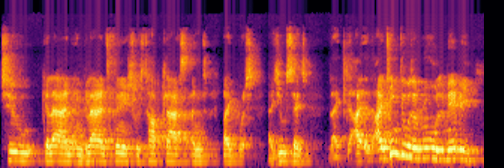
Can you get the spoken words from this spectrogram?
to Gillane, and Gillane's finish was top class. And like, but as you said, like I, I think there was a rule maybe.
